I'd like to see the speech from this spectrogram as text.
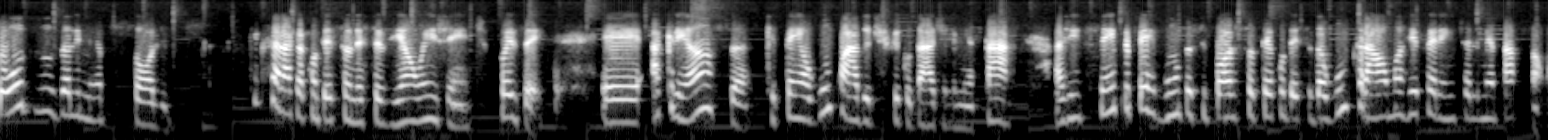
todos os alimentos sólidos. O que, que será que aconteceu nesse avião, hein, gente? Pois é, é, a criança que tem algum quadro de dificuldade alimentar, a gente sempre pergunta se possa ter acontecido algum trauma referente à alimentação.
